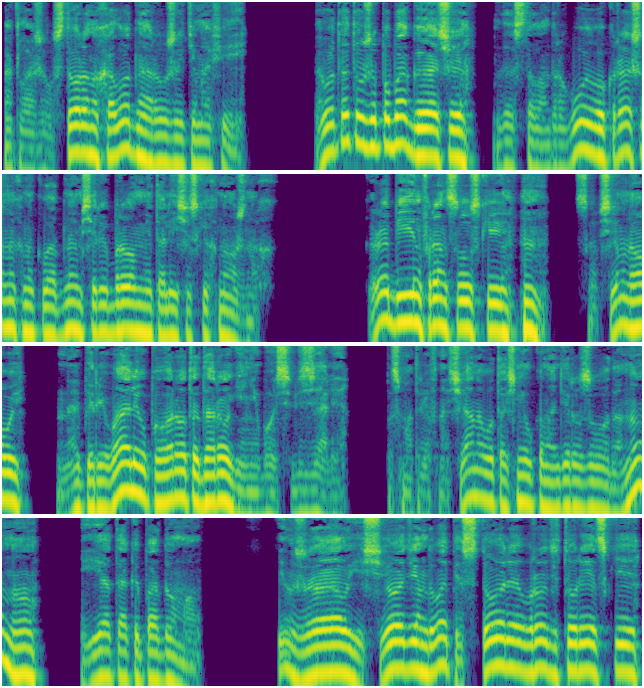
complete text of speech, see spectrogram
Отложил в сторону холодное оружие Тимофей. А вот это уже побогаче. Достал он другую в украшенных накладным серебром металлических ножнах. Карабин французский. Хм, совсем новый. На перевале у поворота дороги, небось, взяли. Посмотрев на Чанова, уточнил командир взвода. «Ну-ну, я так и подумал. Кинжал, еще один, два пистоля, вроде турецкие.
